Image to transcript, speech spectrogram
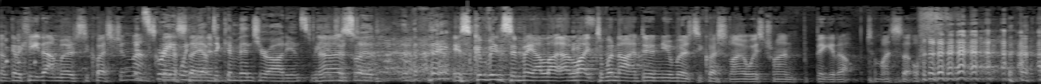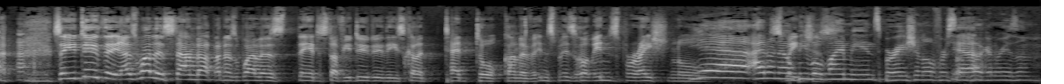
I'm going to keep that emergency question. That's It's great when you have in- to convince your audience to be No, interested. fine. It's convincing me. I like. I like to when I do a new emergency question. I always try and big it up to myself. so you do the as well as stand up and as well as theatre stuff. You do do these kind of TED talk kind of. It's inspirational. Yeah, I don't know. People find me inspirational for some Yeah. fucking reason.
